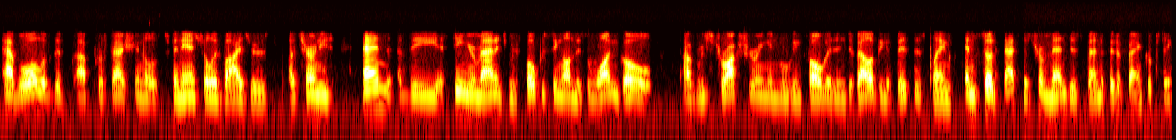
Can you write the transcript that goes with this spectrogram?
have all of the uh, professionals, financial advisors, attorneys and the senior management focusing on this one goal of restructuring and moving forward and developing a business plan. And so that's a tremendous benefit of bankruptcy.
